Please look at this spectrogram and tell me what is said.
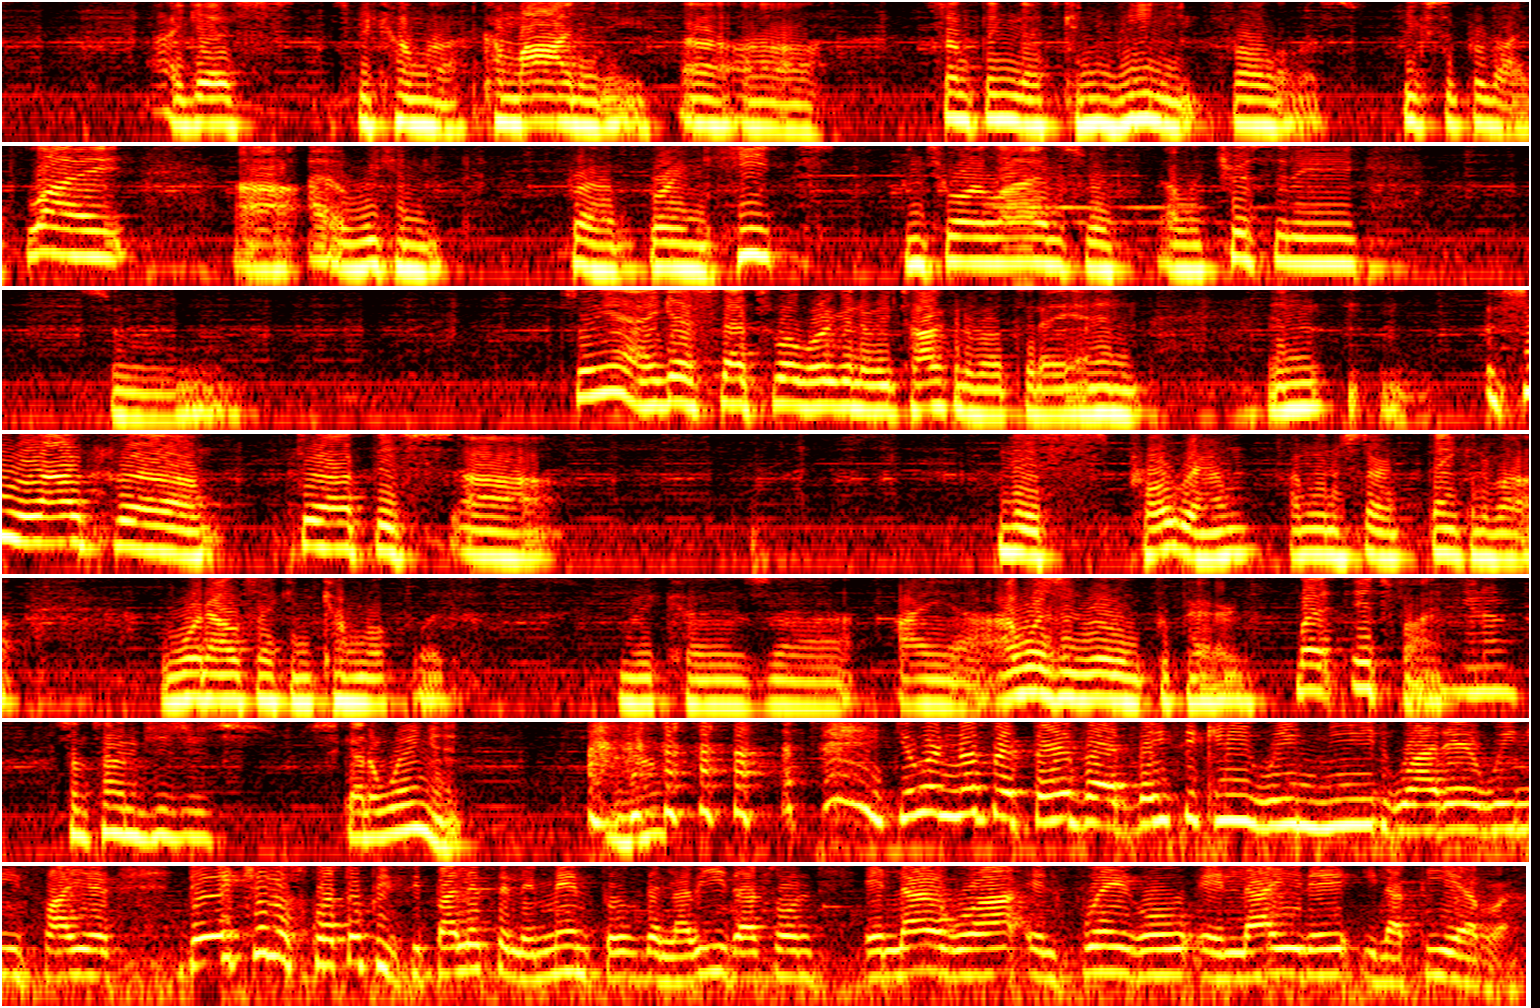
I guess, it's become a commodity, uh, uh something that's convenient for all of us because it provides light. Uh, we can bring heat into our lives with electricity. So, so yeah, I guess that's what we're going to be talking about today, and and throughout the throughout this uh, this program, I'm going to start thinking about what else I can come up with because uh, I uh, I wasn't really prepared, but it's fine, you know. Sometimes you just, just gotta wing it. You know? You were not prepared, but basically we need water, we need fire. De hecho, los cuatro principales elementos de la vida son el agua, el fuego, el aire y la tierra.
